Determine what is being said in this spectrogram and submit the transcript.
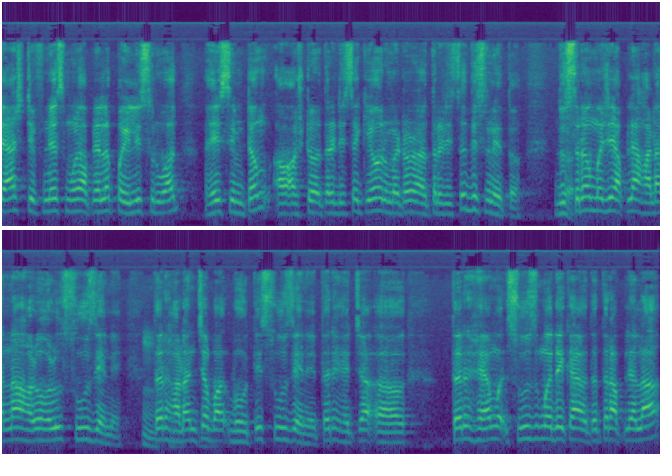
त्या स्टिफनेसमुळे आपल्याला पहिली सुरुवात हे सिमटम ऑस्टिओआर्थरायटिसचं किंवा रुमॅटॉइड आर्थरायटिसचं दिसून येतं. दुसरं म्हणजे आपल्या हाडांना हळूहळू सूज येणे. तर हाडांच्या भोवती सूज येणे. तर ह्याच्या तर ह्या सूजमध्ये काय होतं तर आपल्याला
